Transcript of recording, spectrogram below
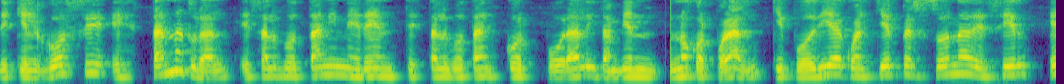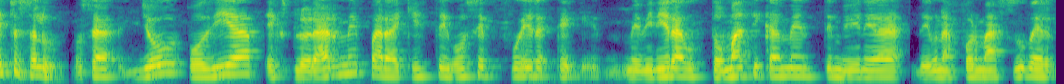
de que el goce es tan natural, es algo tan inherente, es algo tan corporal y también no corporal, que podría cualquier persona decir, esto es salud. O sea, yo podía explorarme para que este goce fuera, que me viniera automáticamente, me viniera de una forma súper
